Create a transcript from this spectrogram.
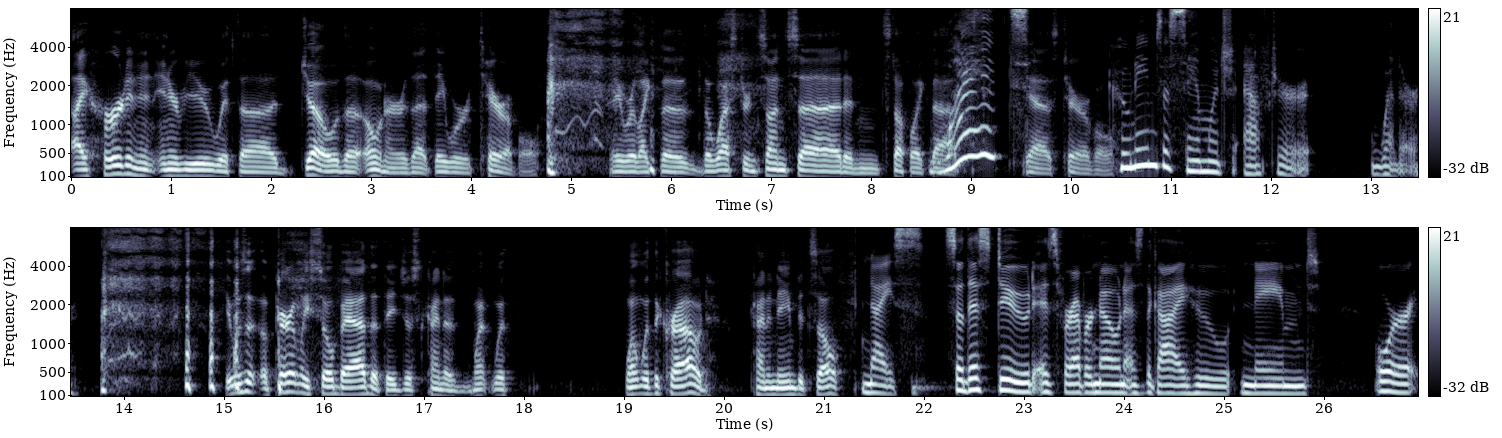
I heard in an interview with uh, Joe, the owner, that they were terrible. they were like the the Western Sunset and stuff like that. What? Yeah, it's terrible. Who names a sandwich after weather? It was apparently so bad that they just kind of went with went with the crowd. Kind of named itself. Nice. So this dude is forever known as the guy who named, or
